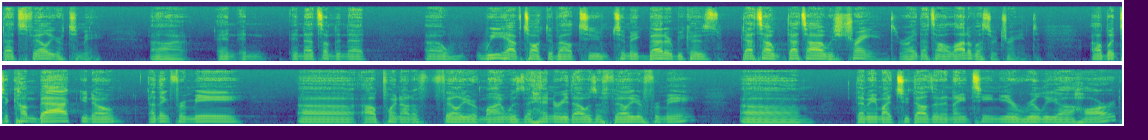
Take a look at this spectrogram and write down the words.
That's failure to me, uh, and and and that's something that uh, we have talked about to to make better because that's how that's how I was trained, right? That's how a lot of us are trained. Uh, but to come back, you know, I think for me, uh, I'll point out a failure of mine was the Henry. That was a failure for me. Um, that made my 2019 year really uh, hard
